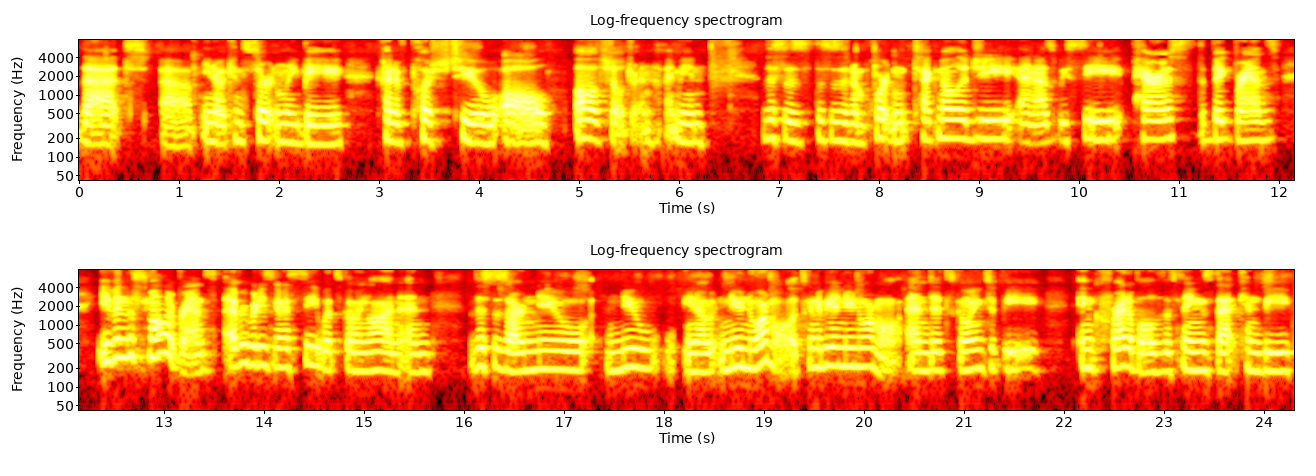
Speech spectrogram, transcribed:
that uh, you know it can certainly be kind of pushed to all all children. I mean, this is this is an important technology, and as we see Paris, the big brands, even the smaller brands, everybody's going to see what's going on and this is our new new you know new normal. It's going to be a new normal and it's going to be incredible the things that can be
